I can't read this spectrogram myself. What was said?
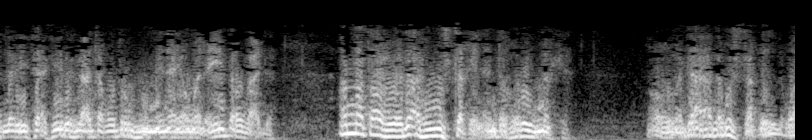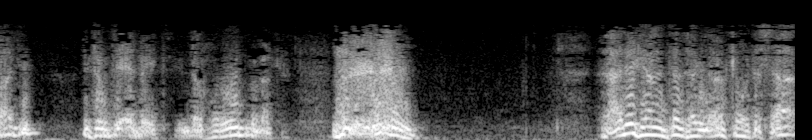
الذي تأتي به بعد قدوم من يوم العيد أو بعده. أما طواف الوداع فهو مستقل عند الخروج من مكة. طواف الوداع هذا مستقل واجب لتوديع البيت عند الخروج من مكة فعليك أن تذهب إلى مكة وتسعى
